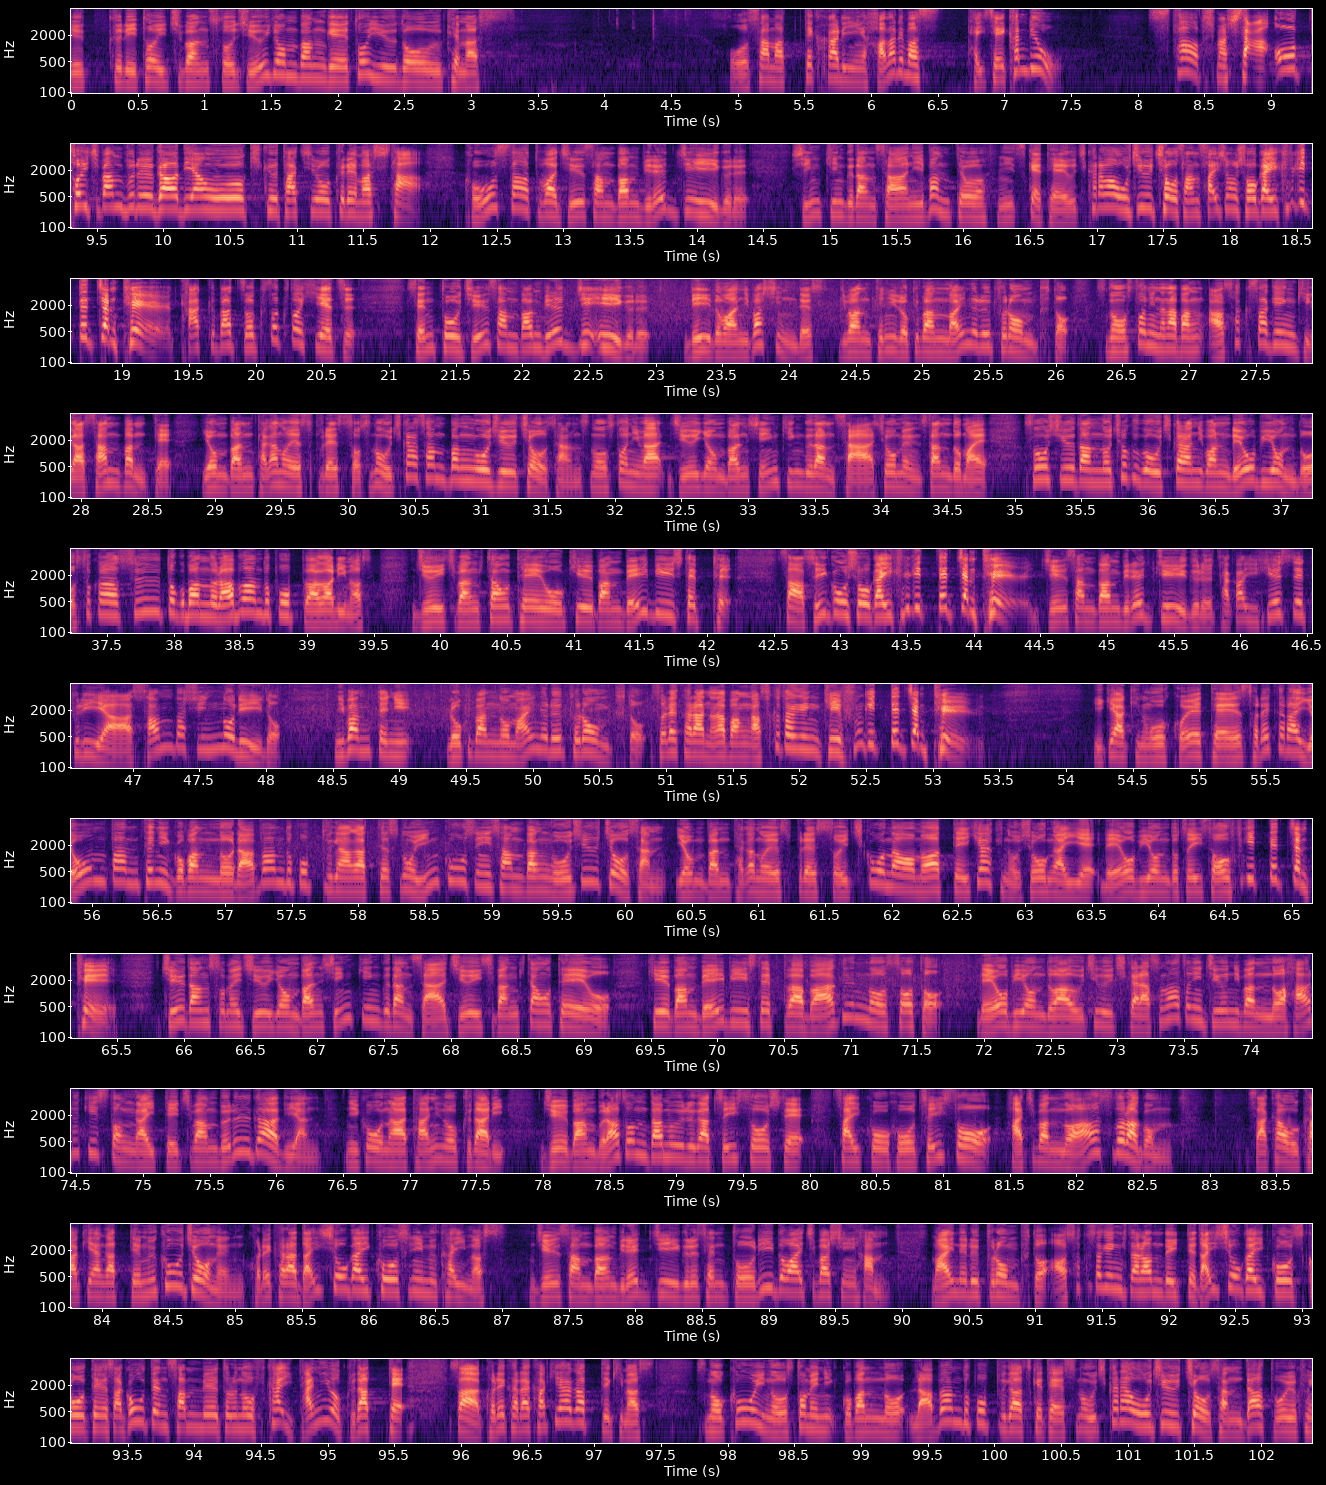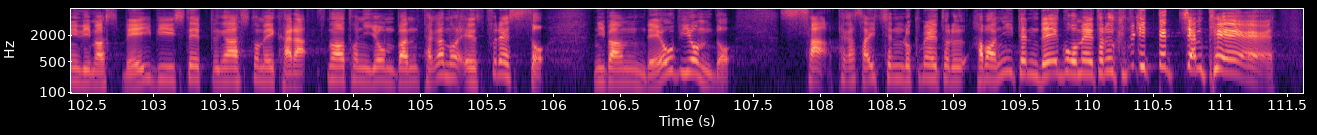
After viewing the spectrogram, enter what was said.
ゆっくりと1番スト14番ゲート誘導を受けます。収まって係員離れます。体勢完了スタートしました。おっと1番ブルーガーディアン大きく立ち遅れました。好スタートは13番ビレッジイーグル。シンキングダンサー2番手をにつけて内からはお重長さん最初の障害踏み切ってジャンプ各馬続々と飛越先頭13番ビレッジイーグル。リードは2馬身です。2番手に6番マイネルプロンプト。その外に7番浅草元気が3番手。4番タガノエスプレッソ。その内から3番お重長さん。その外には14番シンキングダンサー正面スタンド前。その集団の直後内から2番レオビヨンド。外からスーッと5番のラブポップ上がります。11番北野帝王9番ベイビーステップ。さあ水郷障害踏み切ってジャンプ13番ビレッジイーグル高いヒエスでクリア3馬身のリード。2番手に6番のマイネルプロンプトそれから7番アスクタ元気踏み切ってジャンプ。池明野を超えてそれから4番手に5番のラブポップが上がってそのインコースに3番お重長さん。4番高野エスプレッソ1コーナーを回って池明野障害へレオビヨンド追走を吹き切ってジャンプ。中段染め14番シンキングダンサー。11番北野帝王。9番ベイビーステップはバグンの外。レオビヨンドは内々からその後に12番のハルキストンが行って1番ブルーガーディアン。2コーナー谷の下り。10番ブラゾンダムールが追走して最高峰追走8番のアースドラゴン。坂を駆け上がって向こう上面これから大障害コースに向かいます。13番ビレッジイーグル先頭リードは1馬身半マイネルプロンプと浅草元気並んでいって大障害コース高低差5.3メートルの深い谷を下って。さあこれから駆け上がってきます。その行為のお務めに5番のラブポップがつけてその内からお重長さんダートをよく見ます。ベイビーステップが務めからその後に4番タガノエスプレッソ。2番レオビヨンド。さあ高さ1.6メートル幅2.05メートル踏み切ってジャンプ。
